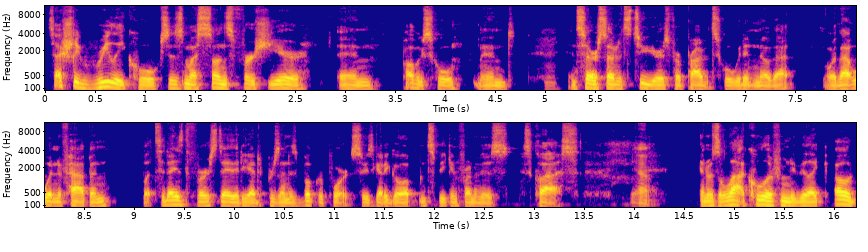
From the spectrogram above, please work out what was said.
it's actually really cool because this is my son's first year in public school, and mm. in Sarasota, it's two years for a private school. We didn't know that, or that wouldn't have happened. But today's the first day that he had to present his book report, so he's got to go up and speak in front of his his class. Yeah, and it was a lot cooler for him to be like, "Oh,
